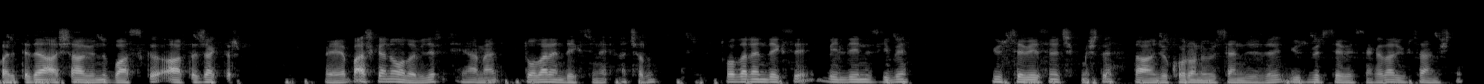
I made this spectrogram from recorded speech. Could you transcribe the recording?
paritede aşağı yönlü baskı artacaktır. Ve başka ne olabilir? E, hemen dolar endeksini açalım. Dolar endeksi bildiğiniz gibi 100 seviyesine çıkmıştı. Daha önce koronavirüs endişeleri 101 seviyesine kadar yükselmişti.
